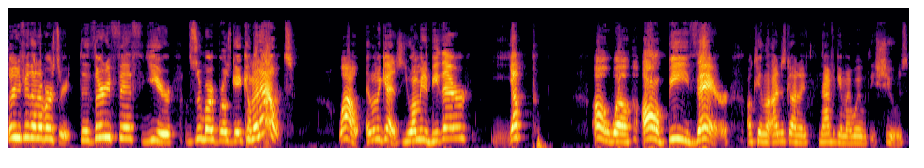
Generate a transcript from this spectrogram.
35th anniversary. The 35th year of Super Mario Bros. game coming out. Wow, and let me guess, you want me to be there? Yep. Oh, well, I'll be there. Okay, I just gotta navigate my way with these shoes.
